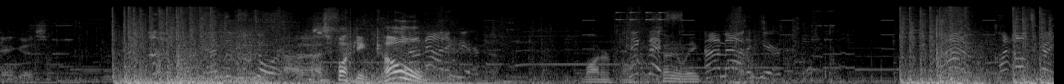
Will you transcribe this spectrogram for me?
There he goes. Hands at. Let's fucking go. I'm out of here. Waterfall. Take this. Send your link. I'm out of here. Adam, my ult's ready.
